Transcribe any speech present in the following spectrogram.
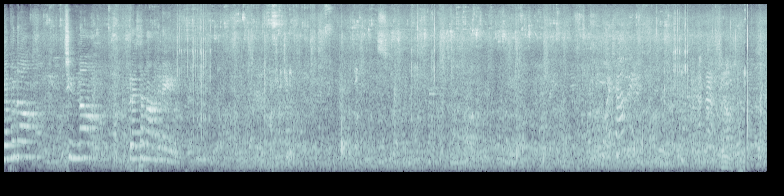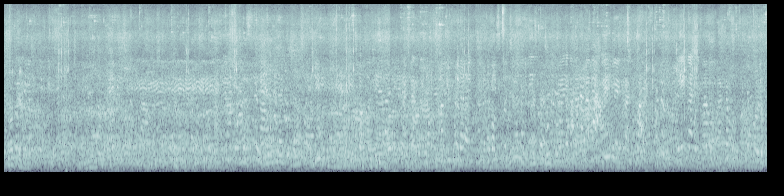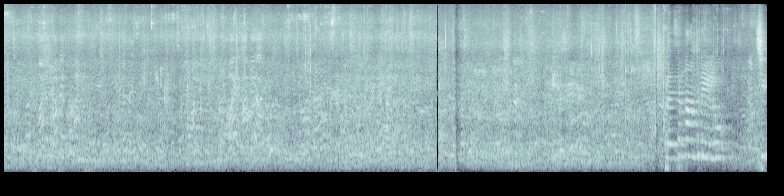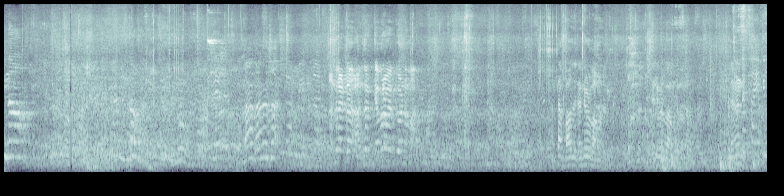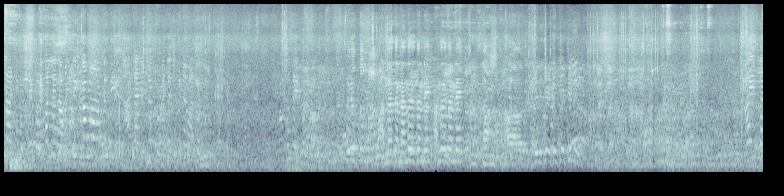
యమున చిన్న ప్రసన్నాంజనేయులు. ఓకే కెమెరా వైపు అంతా బాగుంది రెండు కూడా బాగుంటుంది. రెండు కూడా బాగుంటుంది. తినండి సైకిల్ లాంటి ఉంటే బొమ్మల్లాగా ఉంటే ఇంకా బాగుంటుంది. అట్లాంటి చెప్పుడు తెచ్చుకునేవాళ్ళం. బొమ్మ సైకిల్ అందరు ఎత్తండి అందరు ఎత్తండి అందరు ఎత్తండి ఇట్లా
